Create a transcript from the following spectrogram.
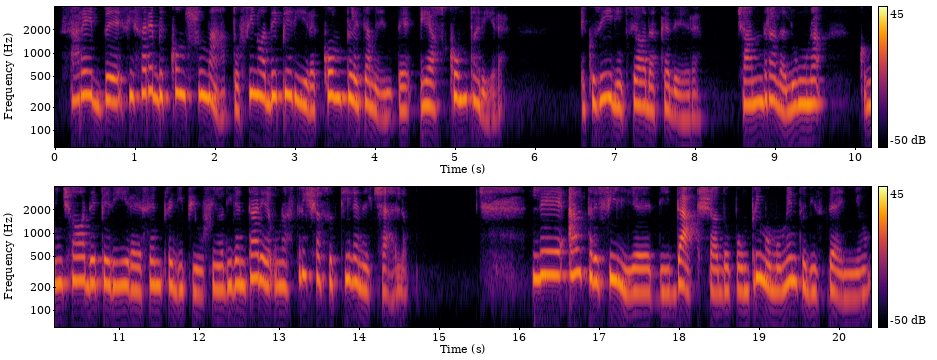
sarebbe, si sarebbe consumato fino a deperire completamente e a scomparire. E così iniziò ad accadere. Chandra, la luna, cominciò a deperire sempre di più fino a diventare una striscia sottile nel cielo. Le altre figlie di Daksha, dopo un primo momento di sdegno,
